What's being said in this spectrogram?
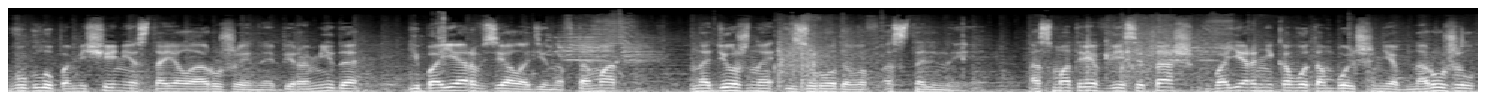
В углу помещения стояла оружейная пирамида, и бояр взял один автомат, надежно изуродовав остальные. Осмотрев весь этаж, бояр никого там больше не обнаружил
